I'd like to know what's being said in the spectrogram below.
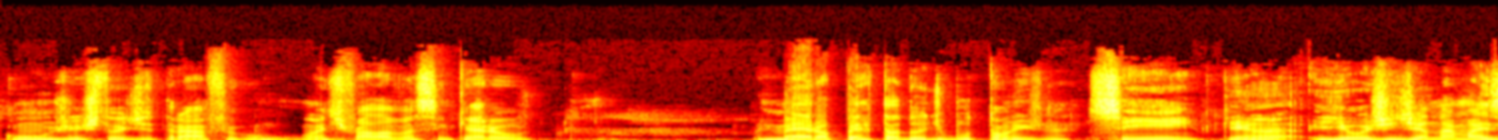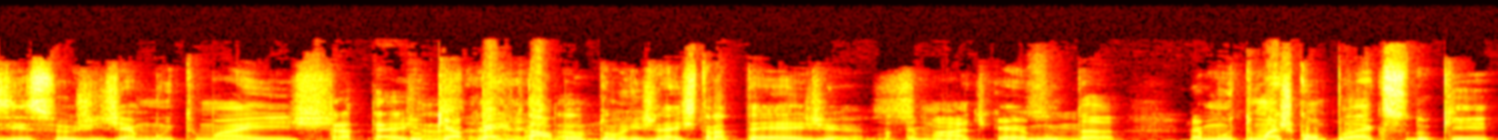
com o gestor de tráfego, antes falava assim que era o mero apertador de botões, né? Sim. Que e hoje em dia não é mais isso, hoje em dia é muito mais Estratégia. do né? que apertar Estratégia, tá? botões, né? Estratégia, matemática, é Sim. muita é muito mais complexo do que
